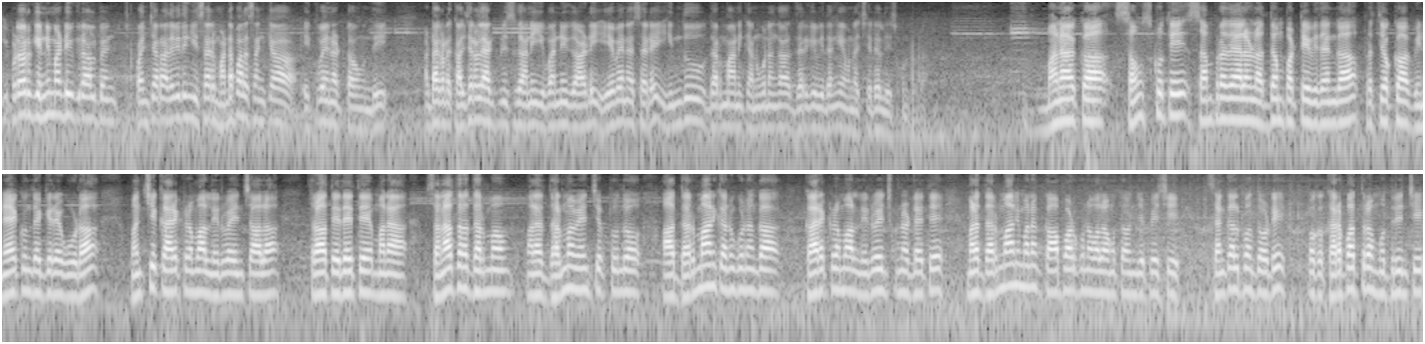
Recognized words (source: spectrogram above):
ఇప్పటివరకు ఎన్ని మట్టి విగ్రహాలు పెంచ- పంచారు అదేవిధంగా ఈసారి మండపాల సంఖ్య ఎక్కువైనట్టు ఉంది. అంటే అక్కడ కల్చరల్ యాక్టివిటీస్ కానీ ఇవన్నీ కాడి ఏవైనా సరే హిందూ ధర్మానికి అనుగుణంగా జరిగే విధంగా ఏమైనా చర్యలు తీసుకుంటారు మన యొక్క సంస్కృతి సంప్రదాయాలను అద్దం పట్టే విధంగా ప్రతి ఒక్క వినాయకుని దగ్గర కూడా మంచి కార్యక్రమాలు నిర్వహించాలా. తర్వాత ఏదైతే మన సనాతన ధర్మం మన ధర్మం ఏం చెప్తుందో ఆ ధర్మానికి అనుగుణంగా కార్యక్రమాలు నిర్వహించుకున్నట్లయితే మన ధర్మాన్ని మనం కాపాడుకున్న వాళ్ళం అవుతామని చెప్పేసి సంకల్పంతో ఒక కరపత్రం ముద్రించి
